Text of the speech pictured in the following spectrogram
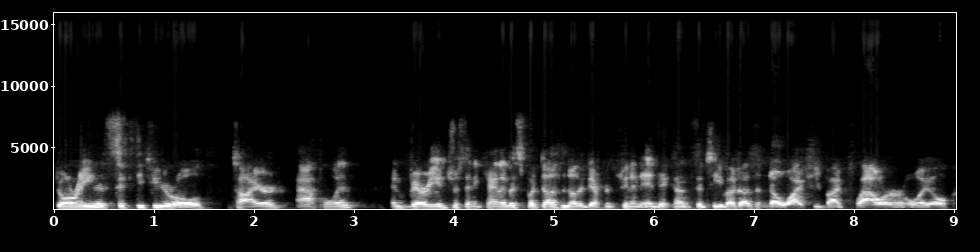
Doreen is 62 year old, tired, affluent, and very interested in cannabis, but doesn't know the difference between an indica and sativa, doesn't know why she'd buy flower or oil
